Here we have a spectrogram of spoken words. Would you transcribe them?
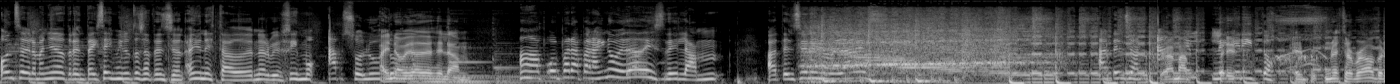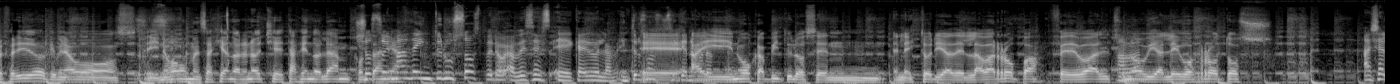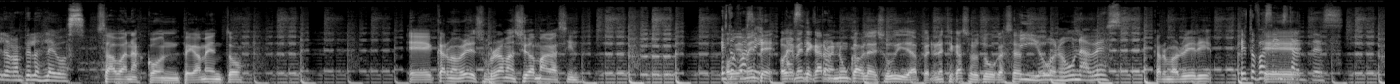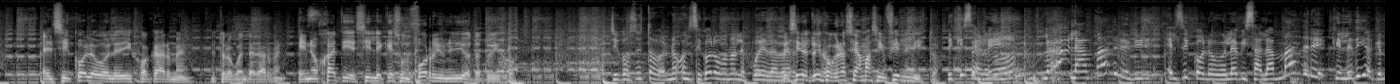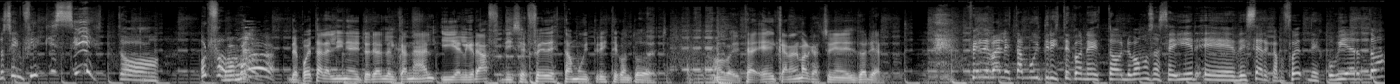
11 de la mañana, 36 minutos. Atención, hay un estado de nerviosismo absoluto. Hay novedades de LAM. Ah, para, para, hay novedades de la. Atención, hay novedades. Atención, Programa Ángel el- nuestro programa preferido que miramos y nos vamos mensajeando a la noche. Estás viendo LAM con Yo soy más de intrusos, pero a veces eh, caigo en la. Intrusos Eh, sí que no me hay nuevos capítulos en, en la historia del lavarropa, Fedeval, su novia, Legos rotos, Ah, ya le rompió los legos. sábanas con pegamento. Eh, Carmen Breve, su programa en Ciudad Magazine. Esto fue obviamente, así, obviamente Carmen instantes. nunca habla de su vida, pero en este caso lo tuvo que hacer. Y bueno, una vez. Carmen Barbieri. Esto fue hace Eh, instantes. El psicólogo le dijo a Carmen, esto lo cuenta Carmen, enojate y decirle que es un forro y un idiota a tu hijo. Chicos, esto no, el psicólogo no le puede haber. Decirle a tu hijo que no sea más infiel y listo. ¿De qué se ve? La, la madre, el psicólogo le avisa a la madre que le diga que no sea infiel. ¿Qué es esto? Por favor. Después está la línea editorial del canal y el graph dice Fede está muy triste con todo esto. ¿no? Está- El canal marca su línea editorial. Fedeval está muy triste con esto. Lo vamos a seguir eh, de cerca. Fue descubierto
